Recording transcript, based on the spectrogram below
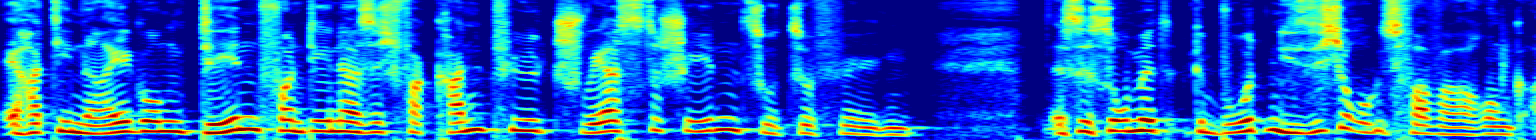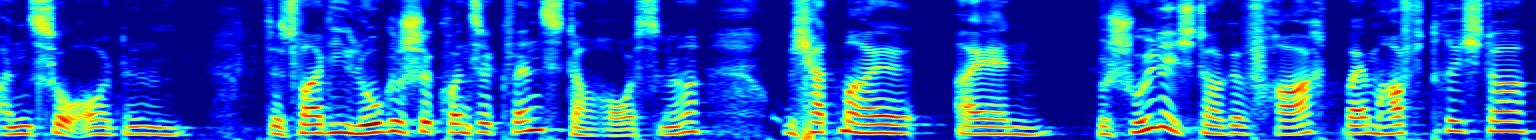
Er hat die Neigung, denen, von denen er sich verkannt fühlt, schwerste Schäden zuzufügen. Es ist somit geboten, die Sicherungsverwahrung anzuordnen. Das war die logische Konsequenz daraus. Ne? Mich hat mal ein Beschuldigter gefragt beim Haftrichter,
